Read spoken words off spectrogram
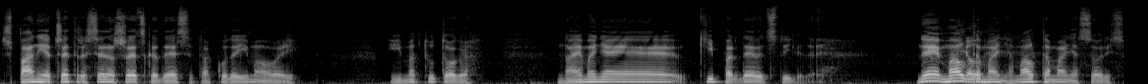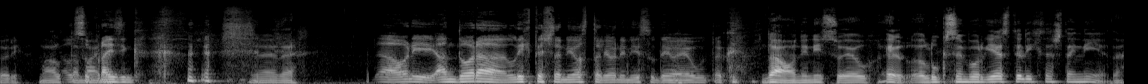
Španija 47, Švedska 10, tako da ima ovaj Ima tu toga. Najmanja je Kipar 900.000. Ne, Malta Hel... manja, Malta manja, sorry, sorry. Malta manja. Surprising. ne, ne. Da, oni, Andora, Lichteštan i ostali, oni nisu deo EU, tako. Da, oni nisu EU. E, Luksemburg jeste, Lichtenstein nije, da.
